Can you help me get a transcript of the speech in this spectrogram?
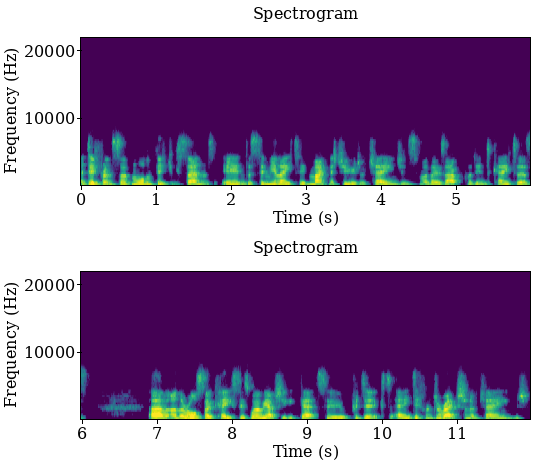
a difference of more than 50% in the simulated magnitude of change in some of those output indicators. Um, and there are also cases where we actually get to predict a different direction of change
